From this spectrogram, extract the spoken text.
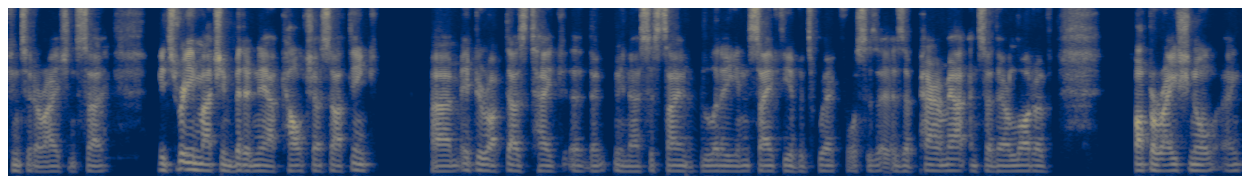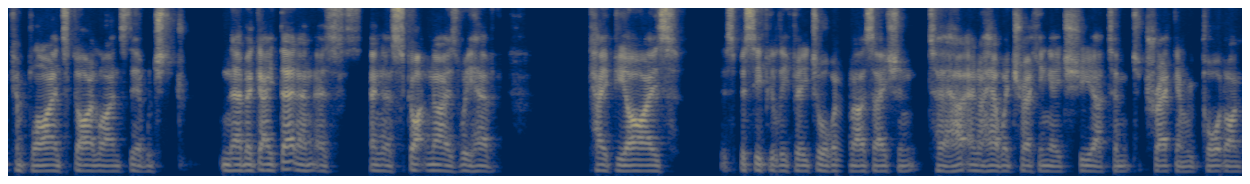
considerations. So it's really much embedded in our culture. So I think um, Epiroc does take uh, the, you know, sustainability and safety of its workforce as a, as a paramount. And so there are a lot of operational and compliance guidelines there which navigate that. And as and as Scott knows, we have KPIs specifically for each organization to how and how we're tracking each year to, to track and report on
